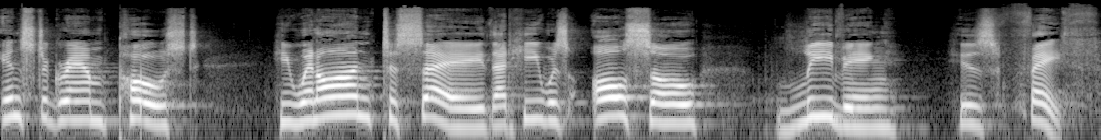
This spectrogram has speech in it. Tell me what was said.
Instagram post, he went on to say that he was also leaving his faith,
